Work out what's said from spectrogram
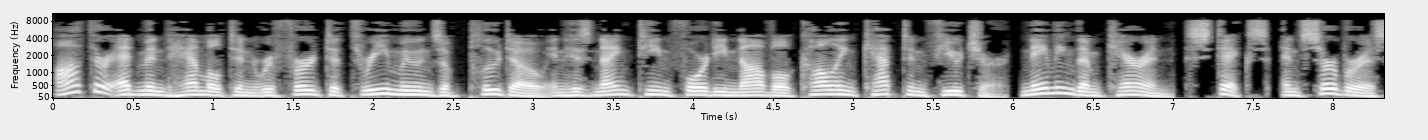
Author Edmund Hamilton referred to three moons of Pluto in his 1940 novel Calling Captain Future, naming them Charon, Styx, and Cerberus.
